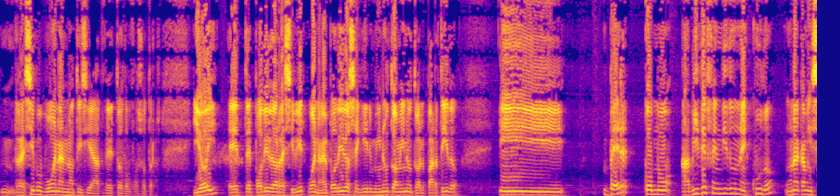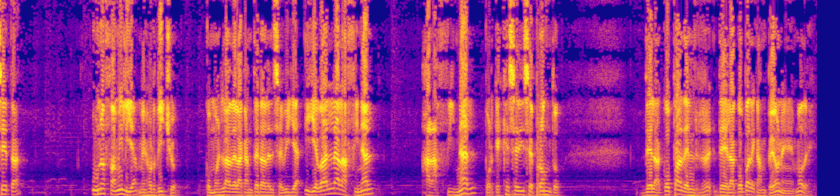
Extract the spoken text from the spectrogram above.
recibo buenas noticias de todos vosotros. Y hoy he podido recibir, bueno, he podido seguir minuto a minuto el partido y ver cómo habéis defendido un escudo, una camiseta, una familia, mejor dicho, como es la de la cantera del Sevilla, y llevarla a la final, a la final, porque es que se dice pronto, de la Copa del de la Copa de Campeones, Mode.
